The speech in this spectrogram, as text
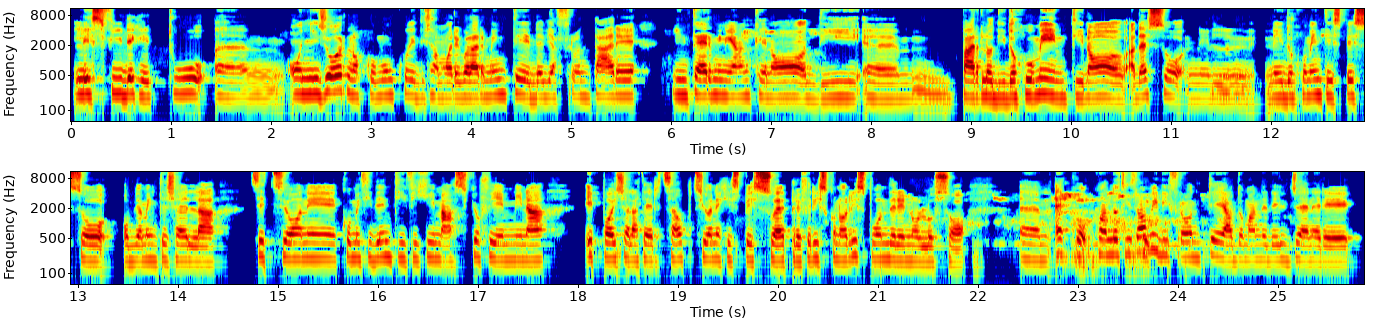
le sfide che tu ehm, ogni giorno comunque diciamo regolarmente devi affrontare in termini anche no, di, ehm, parlo di documenti, no? Adesso nel, mm-hmm. nei documenti spesso ovviamente c'è la sezione come ti identifichi maschio, femmina, e poi c'è la terza opzione che spesso è preferisco non rispondere, non lo so. Um, ecco, quando ti trovi di fronte a domande del genere,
